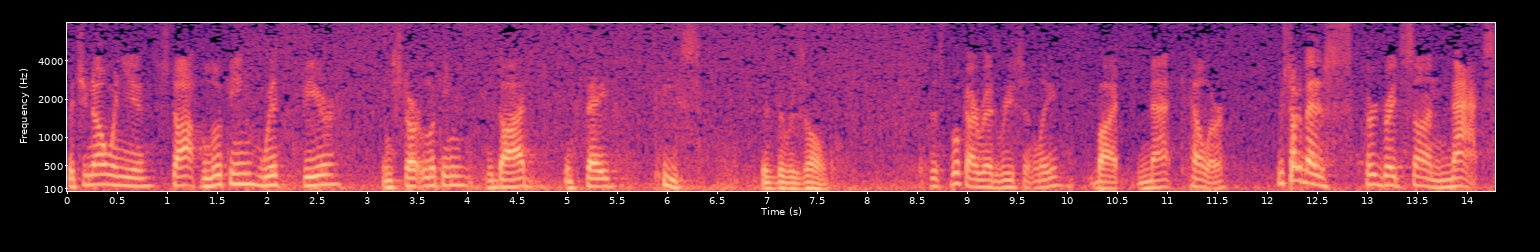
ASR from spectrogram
But you know when you stop looking with fear and start looking to God in faith, peace is the result. This book I read recently by Matt Keller, he was talking about his third grade son, Max.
